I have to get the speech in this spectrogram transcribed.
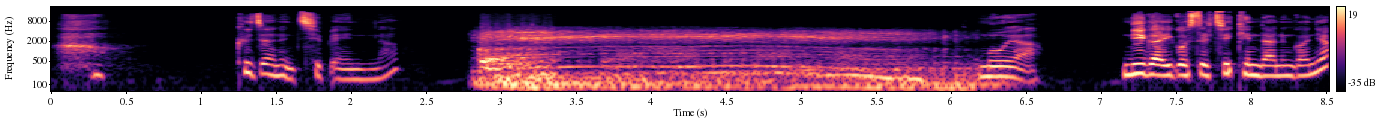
그자는 집에 있나? 뭐야 네가 이곳을 지킨다는 거냐?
